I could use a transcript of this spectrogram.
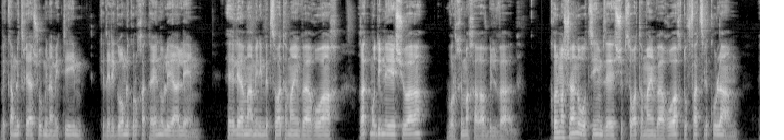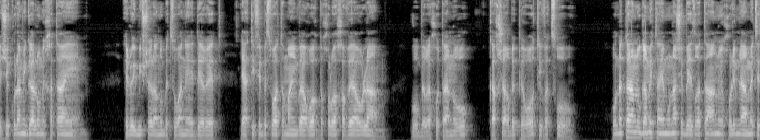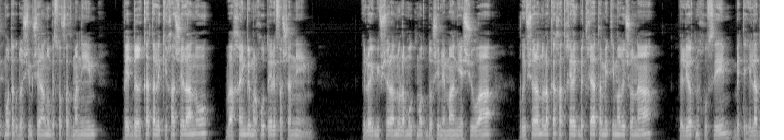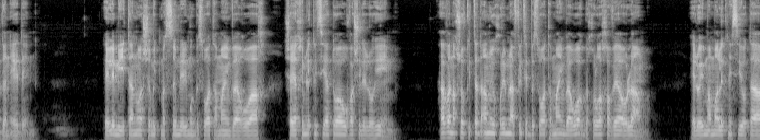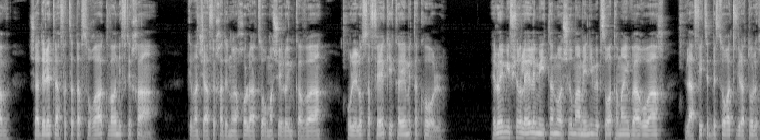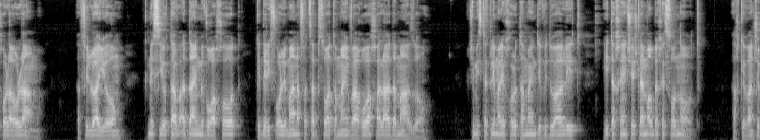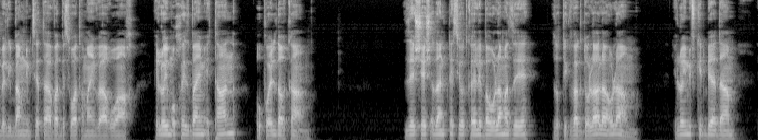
וקם לתחייה שוב מן המתים, כדי לגרום לכל חטאינו להיעלם. אלה המאמינים בבשורת המים והרוח, רק מודים לישוע והולכים אחריו בלבד. כל מה שאנו רוצים זה שבשורת המים והרוח תופץ לכולם, ושכולם יגאלו מחטאיהם. אלוהים אפשר לנו בצורה נהדרת להטיף את בשורת המים והרוח בכל רחבי העולם, והוא ברך אותנו כך שהרבה פירות ייווצרו. הוא נתן לנו גם את האמונה שבעזרתה אנו יכולים לאמץ את מות הקדושים שלנו בסוף הזמנים, ואת ברכת הלקיחה שלנו, והחיים במלכות אלף השנים. אלוהים אפשר לנו למות מות קדושים למען ישוע, והוא אפשר לנו לקחת חלק בתחיית המתים הראשונה, ולהיות מכוסים בתהילת גן עדן. אלה מאיתנו אשר מתמסרים ללימוד בשורת המים והרוח, שייכים לכנסייתו האהובה של אלוהים. הבה נחשוב כיצד אנו יכולים להפיץ את בשורת המים והרוח בכל רחבי העולם. אלוהים אמר לכנסיותיו שהדלת להפצת הבשורה כבר נפתחה, כיוון שאף אחד אינו יכול לעצור מה שאלוהים קבע, הוא ללא ספק יקיים את הכל. אלוהים אפשר לאלה מאיתנו אשר מאמינים בבשורת המים והרוח, להפיץ את בשורת טבילתו לכל העולם. אפילו היום, כנסיותיו עדיין מבורכות כדי לפעול למען הפצת בשורת המים והרוח על האדמה הזו. כשמסתכלים על יכולותם האינדיבידואלית, ייתכן שיש להם הרבה חסרונות, אך כיוון שבליבם נמצאת אהבת בשורת המים והרוח, אלוהים אוחז בהם איתן ופועל דרכם. זה שיש עדיין כנסיות כאלה בעולם הזה, זו תקווה גדולה לעולם. אלוהים הפקיד בידם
